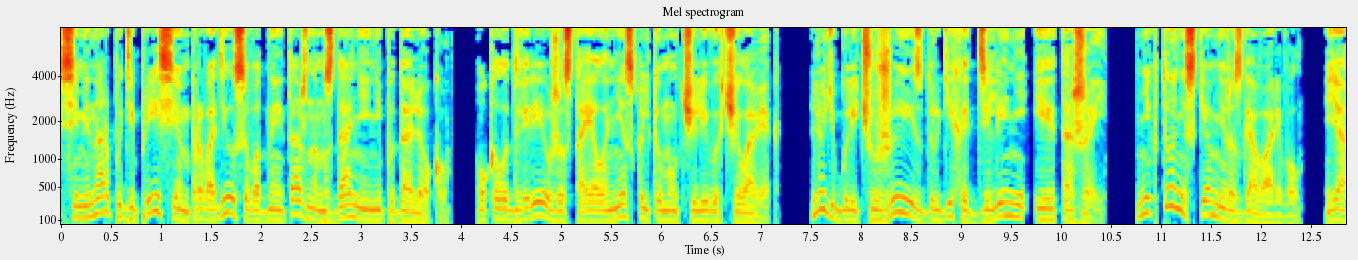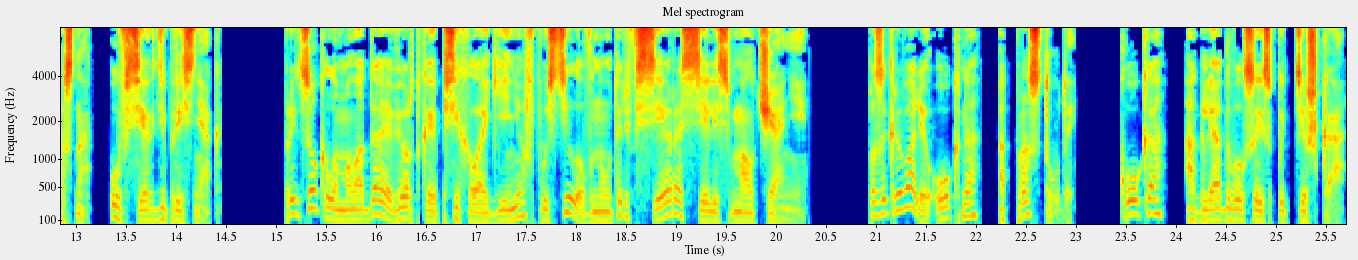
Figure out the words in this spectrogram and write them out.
Семинар по депрессиям проводился в одноэтажном здании неподалеку. Около дверей уже стояло несколько молчаливых человек. Люди были чужие из других отделений и этажей. Никто ни с кем не разговаривал. Ясно, у всех депресняк. Прицокала молодая верткая психологиня, впустила внутрь, все расселись в молчании. Позакрывали окна от простуды. Кока оглядывался из-под тишка.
